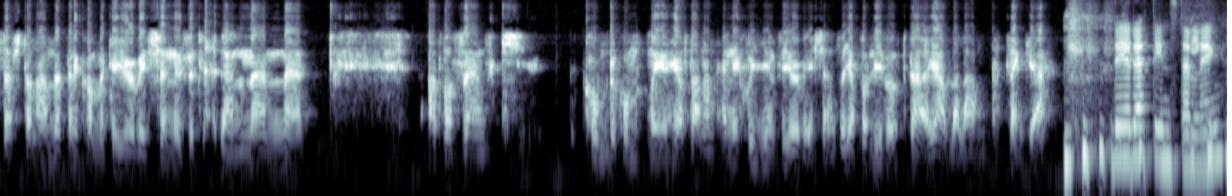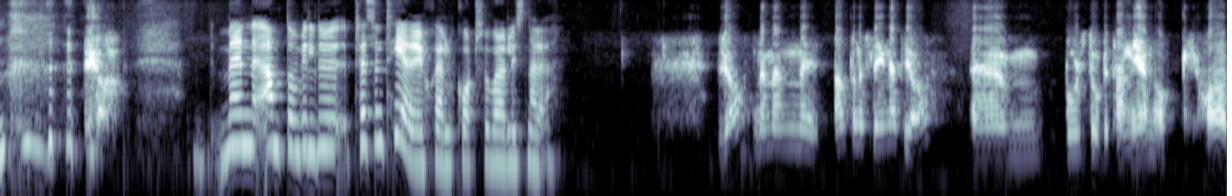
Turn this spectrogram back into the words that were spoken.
största landet när det kommer till Eurovision nu för tiden. Men eh, att vara svensk, kom, då kommer man ju en helt annan energi inför Eurovision. Så jag får liva upp det här jävla landet, tänker jag. Det är rätt inställning. Ja. Men Anton, vill du presentera dig själv kort för våra lyssnare? Ja, nej men eh, Anton Eslin heter jag. Ehm, bor i Storbritannien och har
